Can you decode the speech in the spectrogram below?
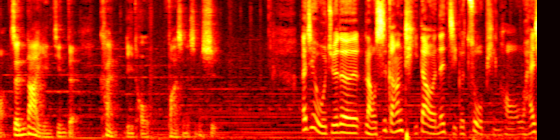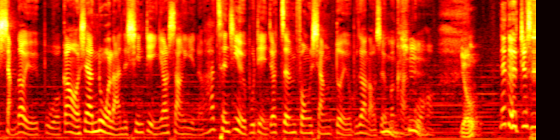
哦，睁大眼睛的看里头发生了什么事。而且我觉得老师刚刚提到的那几个作品哈，我还想到有一部哦，刚好现在诺兰的新电影要上映了。他曾经有一部电影叫《针锋相对》，我不知道老师有没有看过哈？有。那个就是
